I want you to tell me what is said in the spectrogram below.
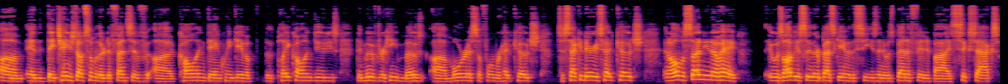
Um, and they changed up some of their defensive uh, calling. Dan Quinn gave up the play calling duties. They moved Raheem Mo- uh, Morris, a former head coach, to secondaries head coach. And all of a sudden, you know, hey, it was obviously their best game of the season. It was benefited by six sacks.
